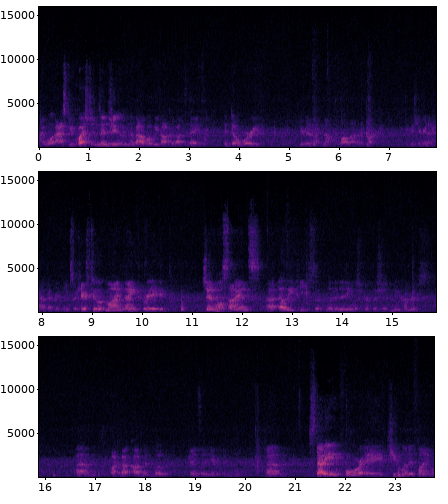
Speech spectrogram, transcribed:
I will ask you questions in June about what we talk about today. And don't worry, you're going to knock the ball out of the park because you're going to have everything. So here's two of my ninth grade general science uh, LEP, so limited English proficient, newcomers. Um, talk about cognitive load, translating everything. Um, studying for a cumulative final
